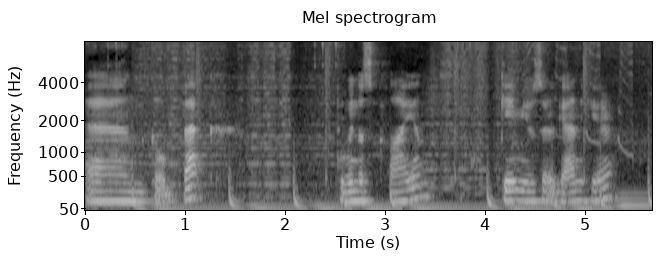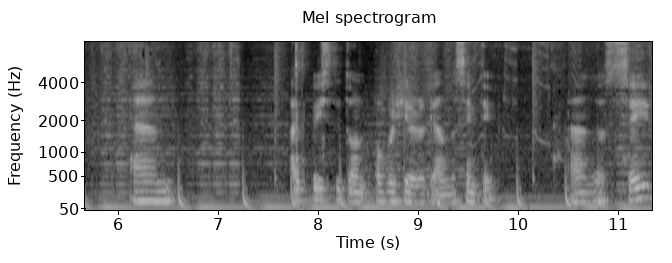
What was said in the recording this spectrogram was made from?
and go back to Windows client game user again here and I paste it on over here again the same thing. And uh, save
